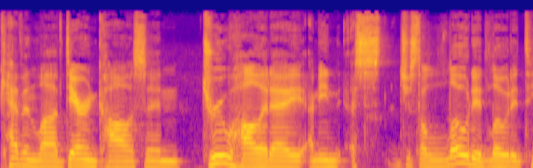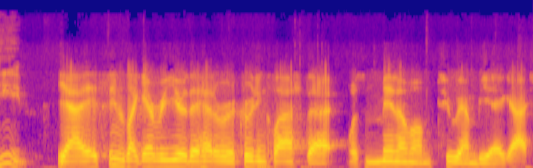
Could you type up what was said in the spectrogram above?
Kevin Love, Darren Collison, Jrue Holiday. I mean, just a loaded, loaded team. Yeah, it seems like every year they had a recruiting class that was minimum two NBA guys.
